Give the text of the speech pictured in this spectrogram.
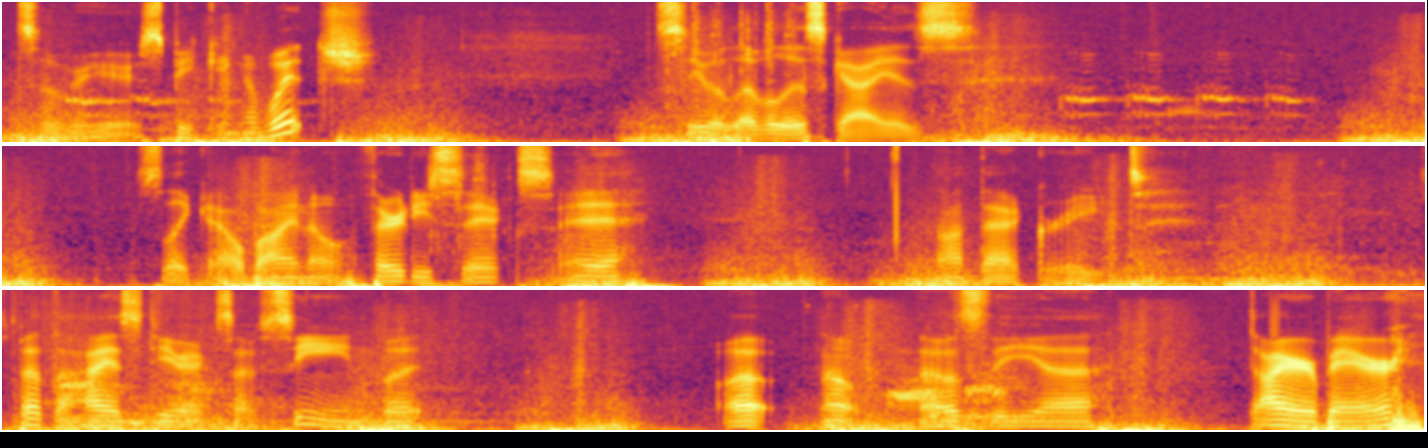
what's over here? Speaking of which, let's see what level this guy is. It's like albino, 36. Eh, not that great. It's about the highest T-Rex I've seen, but... Oh, no, that was the uh, dire bear.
